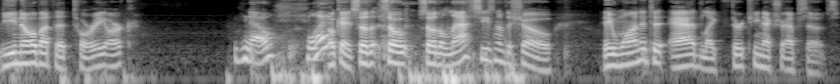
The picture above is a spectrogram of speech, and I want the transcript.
do you know about the Tori arc? no. What? Okay, so the, so so the last season of the show, they wanted to add like 13 extra episodes,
